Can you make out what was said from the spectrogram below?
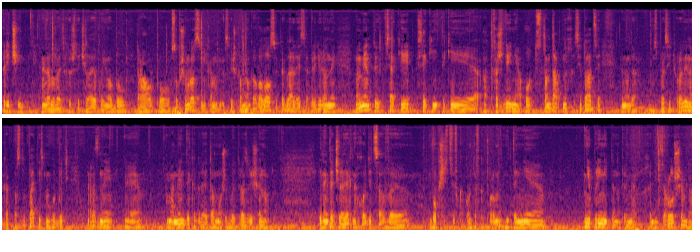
причин. Иногда бывает такое, что человек, у него был траур по усопшим родственникам, у него слишком много волос и так далее. Есть определенные моменты, всякие, всякие такие отхождения от стандартных ситуаций. Это надо спросить у Равина, как поступать. Здесь могут быть разные э, моменты, когда это может быть разрешено. Иногда человек находится в, в обществе в каком-то, в котором это не, не принято, например, ходить заросшим, да,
